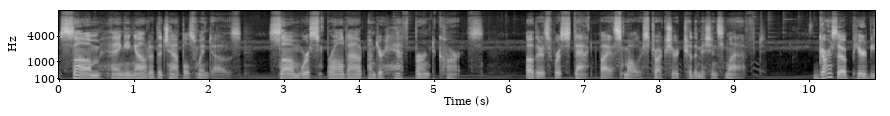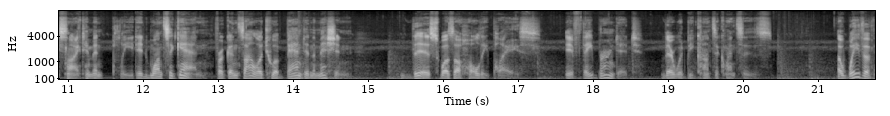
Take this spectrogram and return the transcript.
some hanging out of the chapel's windows. Some were sprawled out under half burned carts. Others were stacked by a smaller structure to the mission's left. Garza appeared beside him and pleaded once again for Gonzalo to abandon the mission. This was a holy place. If they burned it, there would be consequences. A wave of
